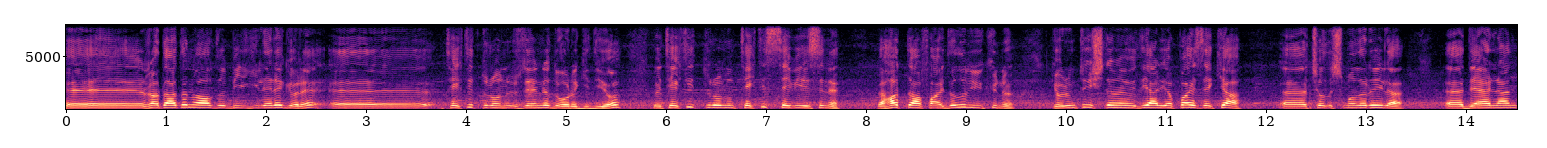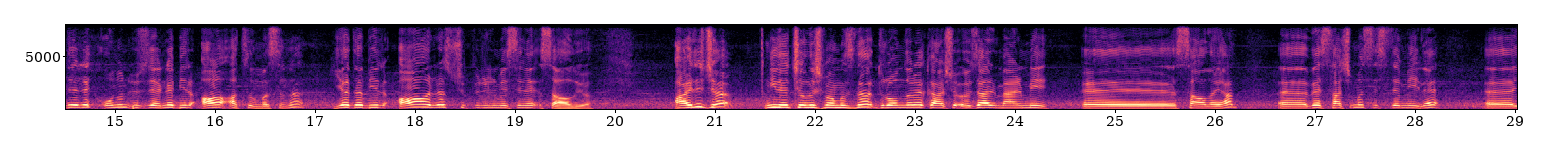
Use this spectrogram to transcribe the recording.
Ee, radardan aldığı bilgilere göre e, tehdit drone'u üzerine doğru gidiyor ve tehdit drone'un tehdit seviyesini ve hatta faydalı yükünü görüntü işleme ve diğer yapay zeka e, çalışmalarıyla e, değerlendirerek onun üzerine bir ağ atılmasını ya da bir ağla süpürülmesini sağlıyor. Ayrıca yine çalışmamızda dronlara karşı özel mermi e, sağlayan e, ve saçma sistemiyle e,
